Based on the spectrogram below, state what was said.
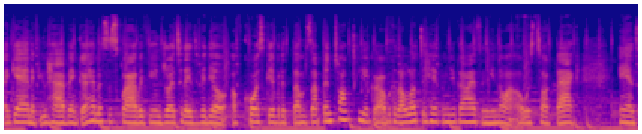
Again, if you haven't, go ahead and subscribe. If you enjoyed today's video, of course, give it a thumbs up and talk to your girl because I love to hear from you guys. And you know I always talk back. And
